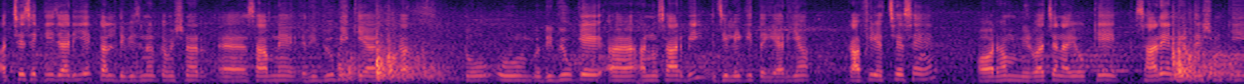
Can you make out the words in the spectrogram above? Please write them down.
अच्छे से की जा रही है। कल डिविजनल कमिश्नर साहब ने रिव्यू भी किया था। तो रिव्यू के अनुसार भी ज़िले की तैयारियाँ काफ़ी अच्छे से हैं और हम निर्वाचन आयोग के सारे निर्देशों की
